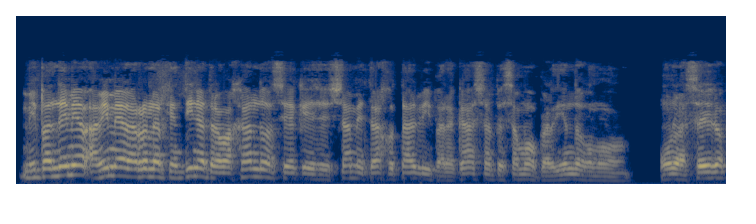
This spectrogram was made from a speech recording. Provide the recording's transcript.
Mi pandemia a mí me agarró en Argentina trabajando, o sea que ya me trajo Talvi para acá, ya empezamos perdiendo como 1 a 0.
